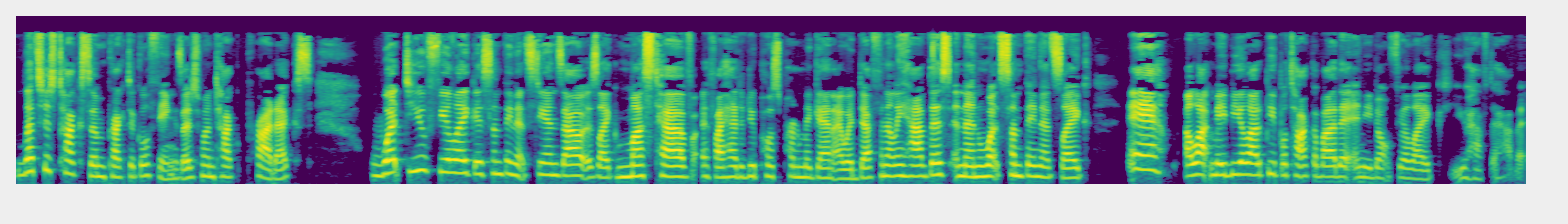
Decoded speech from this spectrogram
let's just talk some practical things. I just want to talk products. What do you feel like is something that stands out as like must have? If I had to do postpartum again, I would definitely have this. And then what's something that's like, eh, a lot, maybe a lot of people talk about it and you don't feel like you have to have it?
